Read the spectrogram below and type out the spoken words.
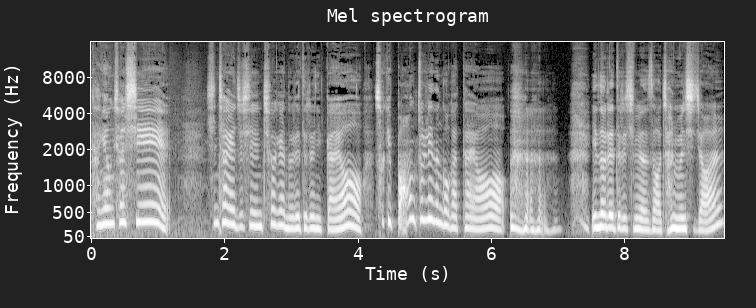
강영철 씨 신청해주신 추억의 노래 들으니까요. 속이 뻥 뚫리는 것 같아요. 이 노래 들으시면서 젊은 시절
